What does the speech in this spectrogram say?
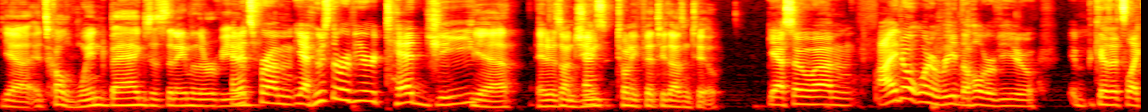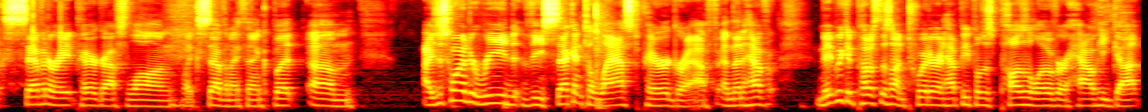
Yeah, it's called Windbags. Is the name of the review? and it's from yeah, who's the reviewer? Ted G. yeah, it is on June twenty fifth, two thousand two. Yeah, so um I don't want to read the whole review because it's like 7 or 8 paragraphs long, like 7 I think, but um I just wanted to read the second to last paragraph and then have maybe we could post this on Twitter and have people just puzzle over how he got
